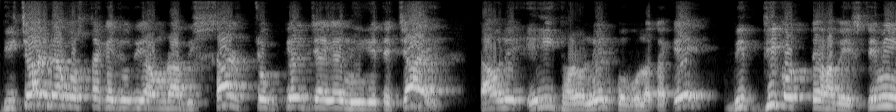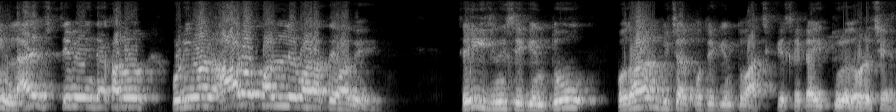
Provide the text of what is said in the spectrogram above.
বিচার ব্যবস্থাকে যদি আমরা বিশ্বাসযোগ্যের জায়গায় নিয়ে যেতে চাই, তাহলে এই ধরনের প্রবণতাকে বৃদ্ধি করতে হবে। স্ট্রিমিং লাইভ স্ট্রিমিং দেখানোর পরিমাণ আরও পারলে বাড়াতে হবে। সেই জিনিসে কিন্তু প্রধান বিচারপতি কিন্তু আজকে সেটাই তুলে ধরেছেন।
